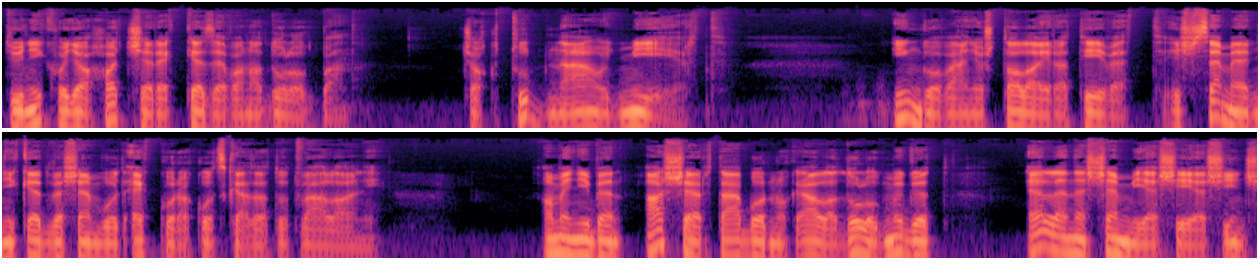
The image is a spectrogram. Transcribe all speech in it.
tűnik, hogy a hadsereg keze van a dologban. Csak tudná, hogy miért. Ingoványos talajra tévedt, és szemernyi kedvesen volt ekkora kockázatot vállalni. Amennyiben Asher tábornok áll a dolog mögött, ellene semmi esélye sincs,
